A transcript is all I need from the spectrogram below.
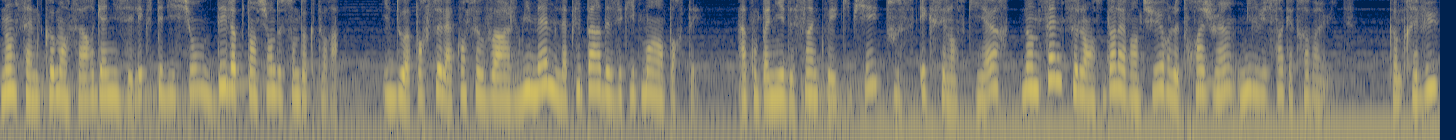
Nansen commence à organiser l'expédition dès l'obtention de son doctorat. Il doit pour cela concevoir lui-même la plupart des équipements à emporter. Accompagné de cinq coéquipiers, tous excellents skieurs, Nansen se lance dans l'aventure le 3 juin 1888. Comme prévu,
